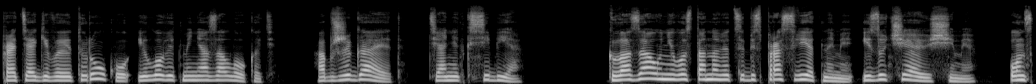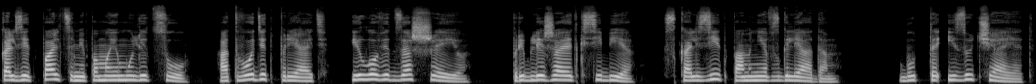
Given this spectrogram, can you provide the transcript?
протягивает руку и ловит меня за локоть. Обжигает, тянет к себе. Глаза у него становятся беспросветными, изучающими. Он скользит пальцами по моему лицу, отводит прядь и ловит за шею, приближает к себе, скользит по мне взглядом, будто изучает.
